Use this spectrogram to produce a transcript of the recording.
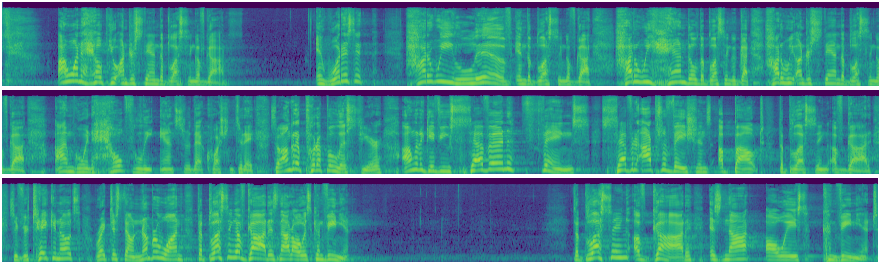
I want to help you understand the blessing of God. And what is it? How do we live in the blessing of God? How do we handle the blessing of God? How do we understand the blessing of God? I'm going to helpfully answer that question today. So I'm going to put up a list here. I'm going to give you seven things, seven observations about the blessing of God. So if you're taking notes, write this down. Number one, the blessing of God is not always convenient. The blessing of God is not always convenient.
